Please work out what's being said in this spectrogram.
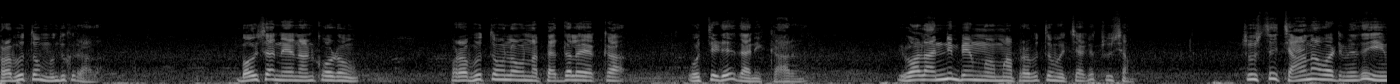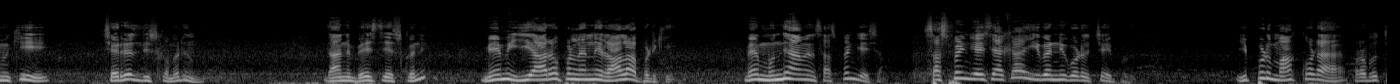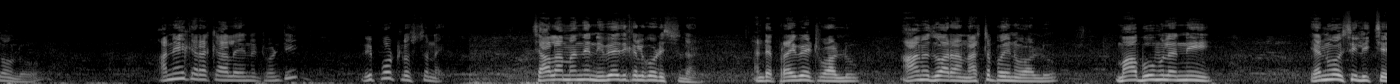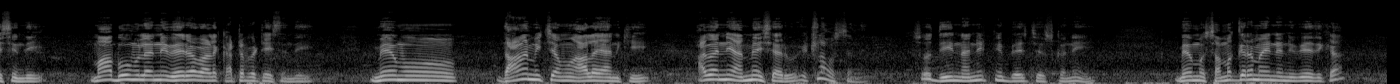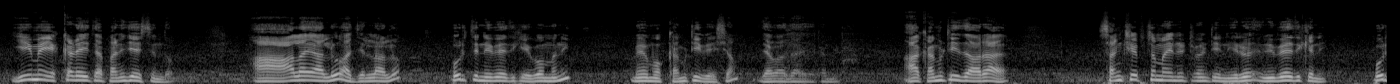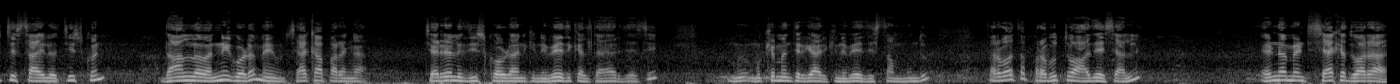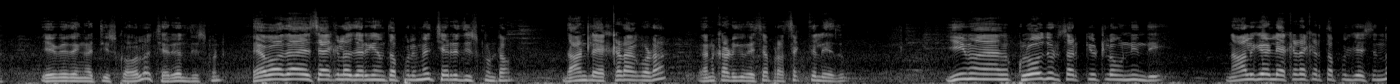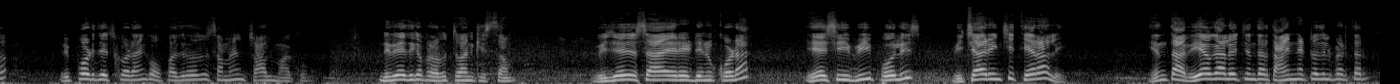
ప్రభుత్వం ముందుకు రాల. బహుశా నేను అనుకోవడం ప్రభుత్వంలో ఉన్న పెద్దల యొక్క ఒత్తిడే దానికి కారణం. ఇవాళ అన్నీ మేము మా ప్రభుత్వం వచ్చాక చూసాం చూస్తే చాలా వాటి మీద ఈమెకి చర్యలు తీసుకోమని ఉంది. దాన్ని బేస్ చేసుకొని మేము ఈ ఆరోపణలన్నీ రాలా అప్పటికి. మేము ముందే ఆమెను సస్పెండ్ చేశాం. సస్పెండ్ చేశాక ఇవన్నీ కూడా వచ్చాయి ఇప్పుడు. ఇప్పుడు మాకు కూడా ప్రభుత్వంలో అనేక రకాలైనటువంటి రిపోర్ట్లు వస్తున్నాయి. చాలామంది నివేదికలు కూడా ఇస్తున్నారు. అంటే ప్రైవేట్ వాళ్ళు ఆమె ద్వారా నష్టపోయిన వాళ్ళు మా భూములన్నీ ఎన్ఓసీలు ఇచ్చేసింది మా భూములన్నీ వేరే వాళ్ళకి కట్టబెట్టేసింది మేము దానం ఇచ్చాము ఆలయానికి అవన్నీ అమ్మేశారు ఇట్లా వస్తున్నాయి. సో దీన్నన్నిటిని బేస్ చేసుకొని మేము సమగ్రమైన నివేదిక ఈమె ఎక్కడైతే పనిచేసిందో ఆ ఆలయాలు ఆ జిల్లాలో పూర్తి నివేదిక ఇవ్వమని మేము ఒక కమిటీ వేశాం దేవాదాయ కమిటీ. ఆ కమిటీ ద్వారా సంక్షిప్తమైనటువంటి నివేదికని పూర్తి స్థాయిలో తీసుకొని దానిలో అన్నీ కూడా మేము శాఖాపరంగా చర్యలు తీసుకోవడానికి నివేదికలు తయారు చేసి ముఖ్యమంత్రి గారికి నివేదిస్తాం ముందు. తర్వాత ప్రభుత్వ ఆదేశాలని ఎండోమెంట్ శాఖ ద్వారా ఏ విధంగా తీసుకోవాలో చర్యలు తీసుకుంటే దేవాదాయ శాఖలో జరిగిన తప్పుల మీద చర్య తీసుకుంటాం. దాంట్లో ఎక్కడా కూడా వెనకడుగు వేసే ప్రసక్తి లేదు. ఈమె క్లోజ్డ్ సర్క్యూట్లో ఉన్నింది. నాలుగేళ్ళు ఎక్కడెక్కడ తప్పులు చేసిందో రిపోర్ట్ తెచ్చుకోవడానికి ఒక పది రోజుల సమయం చాలు మాకు. నివేదిక ప్రభుత్వానికి ఇస్తాం. విజయసాయిరెడ్డిని కూడా ఏసీబీ పోలీస్ విచారించి తీరాలి. ఎంత అభియోగాలు వచ్చిన తర్వాత ఆయన నెట్ వదిలిపెడతారు?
